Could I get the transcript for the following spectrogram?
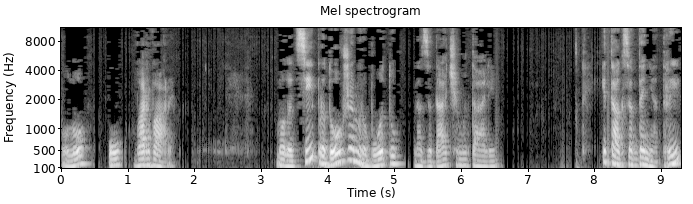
було у Варвари. Молодці, продовжуємо роботу над задачами далі. І так, завдання 3.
